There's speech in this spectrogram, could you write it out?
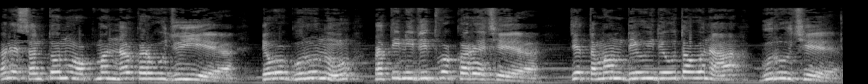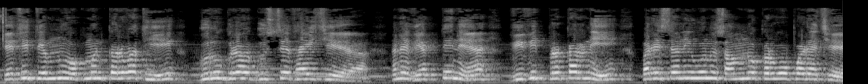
અને સંતોનું અપમાન ન કરવું જોઈએ. તેઓ ગુરુનું પ્રતિનિધિત્વ કરે છે, જે તમામ દેવી દેવતાઓના ગુરુ છે. તેથી તેમનું અપમાન કરવાથી ગુરુ ગ્રહ ગુસ્સે થાય છે અને વ્યક્તિને વિવિધ પ્રકારની પરેશાનીઓનો સામનો કરવો પડે છે.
